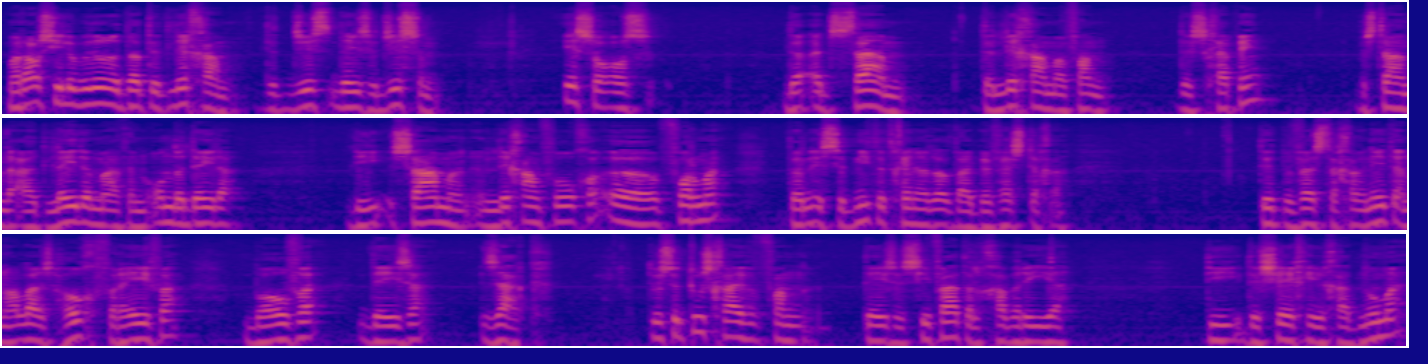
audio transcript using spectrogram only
Maar als jullie bedoelen dat dit lichaam, dit, deze jism, is zoals de ajsam, de lichamen van de schepping, bestaande uit ledematen en onderdelen, die samen een lichaam uh, vormen, dan is dit niet hetgene dat wij bevestigen. Dit bevestigen we niet en Allah is hoog verheven boven deze zaak. Dus het toeschrijven van deze sifat al-Ghabariya, die de sheikh hier gaat noemen,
